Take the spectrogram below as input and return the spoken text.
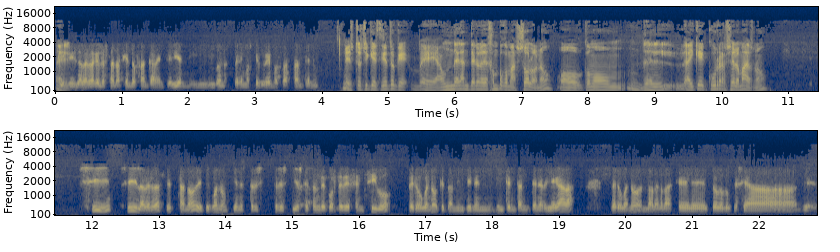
Sí, Eh, sí, la verdad que lo están haciendo francamente bien y, bueno esperemos que duremos bastante no Esto sí que es cierto que eh, a un delantero le deja un poco más solo, ¿no? O como del- hay que currárselo más, ¿no? Sí, sí, la verdad es esta, ¿no? De que, bueno, tienes tres, tres tíos que son de corte defensivo, pero bueno, que también tienen intentan tener llegada. Pero bueno, la verdad es que todo lo que sea eh,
